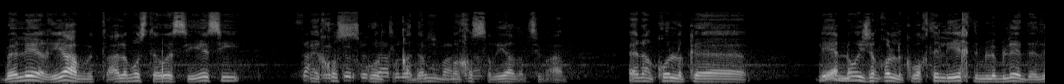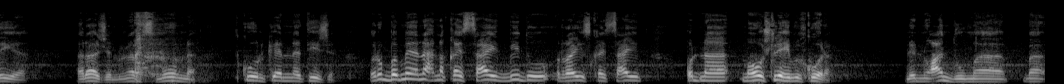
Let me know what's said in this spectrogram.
بلاغ يهبط على مستوى السياسي ما يخص كرة القدم وما يخص الرياضة بصفة عامة. أنا نقول لك لأنه إيش نقول لك وقت اللي يخدم البلاد هذيا راجل ونفس مومنا تكون كان نتيجة. ربما نحن قيس سعيد بيدو الرئيس قيس سعيد قلنا ماهوش لاهي بالكورة لأنه عنده ما ما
